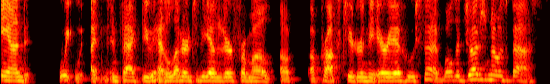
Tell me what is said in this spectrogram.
and we, in fact, you had a letter to the editor from a, a, a prosecutor in the area who said, well, the judge knows best.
